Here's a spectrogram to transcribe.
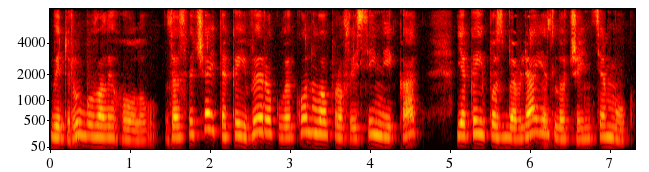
відрубували голову. Зазвичай такий вирок виконував професійний кат, який позбавляє злочинця мук.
